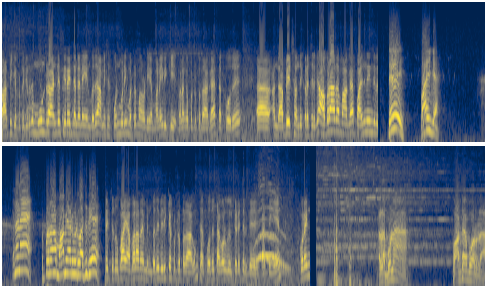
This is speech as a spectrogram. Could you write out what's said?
வாசிக்கப்பட்டிருக்கிறது மூன்று ஆண்டு சிறை தண்டனை என்பது அமைச்சர் பொன்முடி மற்றும் அவருடைய மனைவிக்கு வழங்கப்பட்டிருப்பதாக தற்போது அந்த அப்டேட்ஸ் வந்து கிடைச்சிருக்கு. அபராதமாக பதினைந்து டேய் வாங்க. என்னண்ணே? எப்படா மாமியார் வீடு வசதி? லட்சம் ரூபாய் அபராதம் என்பது விதிக்கப்பட்டிருப்பதாகவும் தற்போது தகவல்கள் கிடைச்சிருக்கு கார்த்திகேயன். குறைந்த அல்ல புனா பாட்டா போடுறா.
